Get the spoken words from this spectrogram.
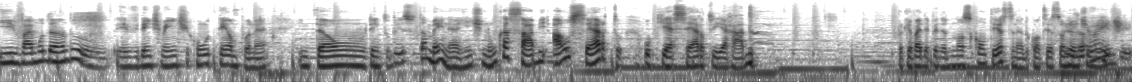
e vai mudando, evidentemente, com o tempo, né? Então tem tudo isso também, né? A gente nunca sabe ao certo o que é certo e errado. Porque vai depender do nosso contexto, né? Do contexto onde a gente vive. Exatamente.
